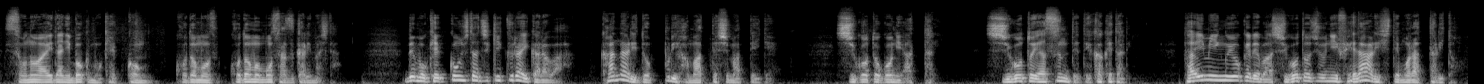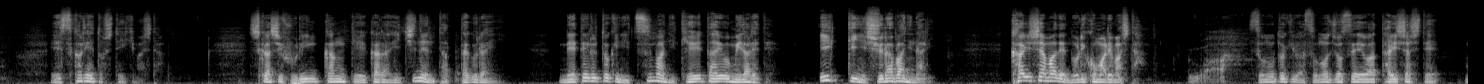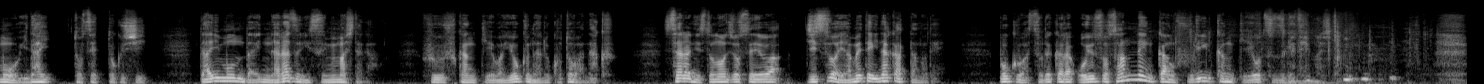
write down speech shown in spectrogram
その間に僕も結婚、子供、子供も授かりました。でも結婚した時期くらいからは、かなりどっぷりハマってしまっていて、仕事後に会ったり、仕事休んで出かけたり、タイミング良ければ仕事中にフェラーリしてもらったりと、エスカレートしていきました。しかし不倫関係から1年経ったぐらいに、寝てる時に妻に携帯を見られて、一気に修羅場になり、会社まで乗り込まれました。その時はその女性は退社して、もういないと説得し、大問題にならずに済みましたが、夫婦関係は良くなることはなく、さらにその女性は実は辞めていなかったので、僕はそれからおよそ3年間不倫関係を続けていました。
